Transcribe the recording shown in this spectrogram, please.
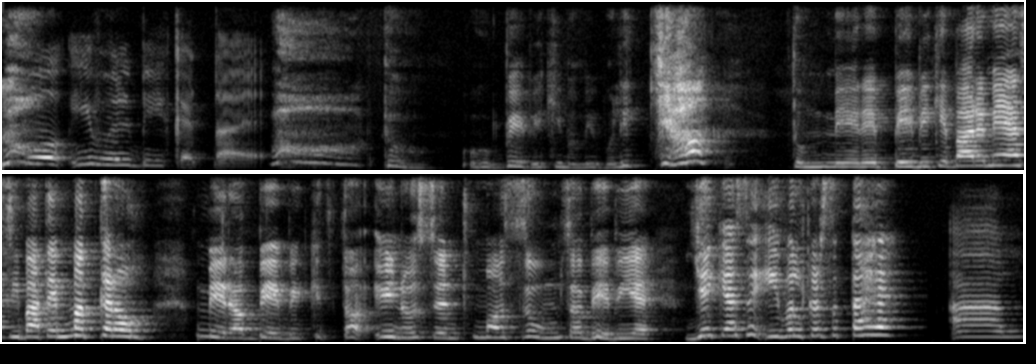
वो इविल भी करता है। तो वो बेबी की मम्मी बोली क्या? तुम मेरे बेबी के बारे में ऐसी बातें मत करो। मेरा बेबी कितना इनोसेंट मासूम सा बेबी है। ये कैसे इवल कर सकता है? Um,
